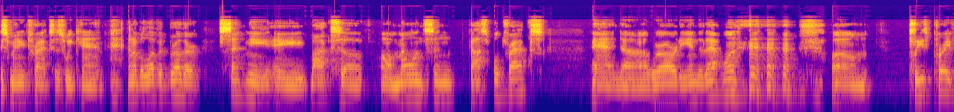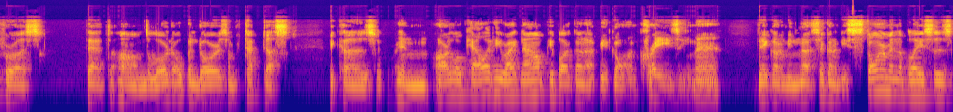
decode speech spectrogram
as many tracks as we can. And a beloved brother sent me a box of uh, Melanson gospel tracks, and uh, we're already into that one. um, please pray for us that um, the Lord open doors and protect us. Because in our locality right now, people are going to be going crazy, man. They're going to be nuts. They're going to be storming the places,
